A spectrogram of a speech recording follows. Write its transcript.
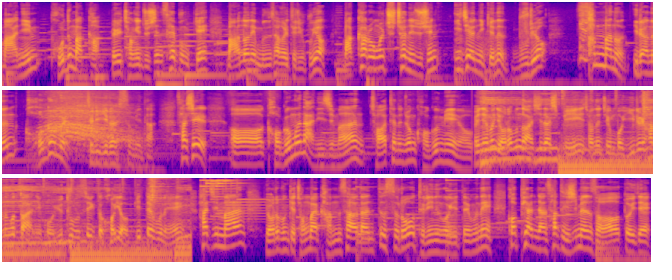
마님, 보드마카를 정해주신 세 분께 만원의 문상을 드리고요. 마카롱을 추천해주신 이재현님께는 무려 3만원이라는 거금을 드리기로 했습니다. 사실 어, 거금은 아니지만 저한테는 좀 거금이에요. 왜냐면 여러분도 아시다시피 저는 지금 뭐 일을 하는 것도 아니고 유튜브 수익도 거의 없기 때문에. 하지만 여러분께 정말 감사하다는 뜻으로 드리는 거기 때문에 커피 한 잔 사 드시면서 또 이제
